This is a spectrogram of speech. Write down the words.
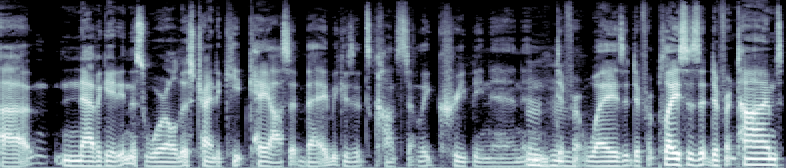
uh, navigating this world is trying to keep chaos at bay because it's constantly creeping in in mm-hmm. different ways at different places at different times.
